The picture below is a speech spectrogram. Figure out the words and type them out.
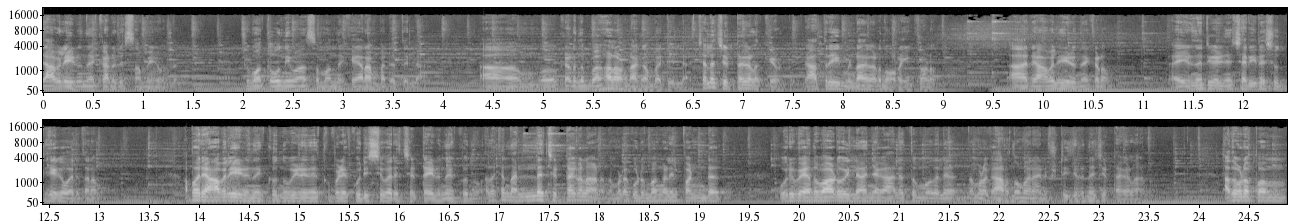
രാവിലെ എഴുന്നേക്കാൻ ഒരു സമയമുണ്ട്. ചുമ്മാ തോന്നി മാസം വന്ന് കയറാൻ പറ്റത്തില്ല. കിടന്ന് ബഹളം ഉണ്ടാക്കാൻ പറ്റില്ല. ചില ചിട്ടകളൊക്കെ ഉണ്ട്. രാത്രി മിണ്ടാതെ കിടന്ന് ഉറങ്ങിക്കണം. രാവിലെ എഴുന്നേക്കണം എഴുന്നേറ്റ് കഴിഞ്ഞാൽ ശരീരശുദ്ധിയൊക്കെ വരുത്തണം. അപ്പോൾ രാവിലെ എഴുന്നേൽക്കുന്നു എഴുന്നേൽക്കുമ്പോഴേ കുരിശ് വരച്ചിട്ട് എഴുന്നേൽക്കുന്നു. അതൊക്കെ നല്ല ചിട്ടകളാണ്. നമ്മുടെ കുടുംബങ്ങളിൽ പണ്ട് ഒരു വേദപാഠവും ഇല്ലാഞ്ഞ കാലത്ത് മുതൽ നമ്മൾ കാർന്നോമാൻ അനുഷ്ഠിച്ചിരുന്ന ചിട്ടകളാണ്. അതോടൊപ്പം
